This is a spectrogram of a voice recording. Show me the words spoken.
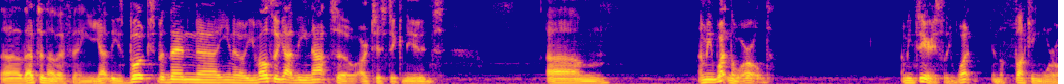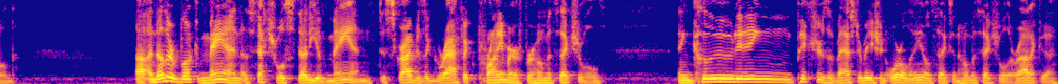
Uh, that's another thing. You got these books, but then uh, you know you've also got the not so artistic nudes. Um, I mean, what in the world? I mean, seriously, what in the fucking world? Uh, another book, Man, A Sexual Study of Man, described as a graphic primer for homosexuals, including pictures of masturbation, oral and anal sex, and homosexual erotica.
